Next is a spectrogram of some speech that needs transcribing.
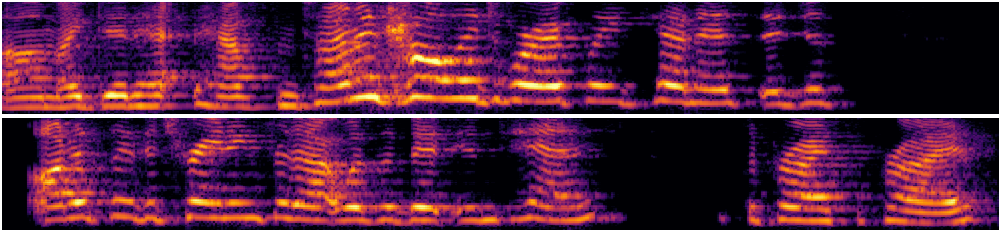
Um, I did ha- have some time in college where I played tennis. It just, honestly, the training for that was a bit intense. Surprise, surprise.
